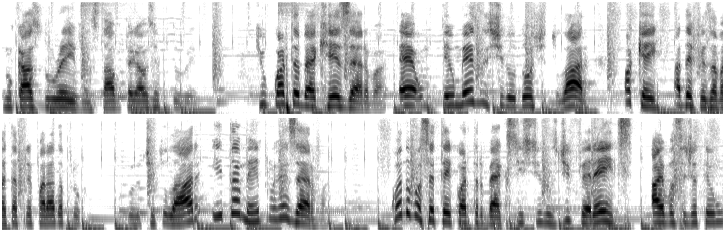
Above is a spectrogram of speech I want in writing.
no caso do Ravens, tá? Vou pegar o exemplo do Ravens, que o quarterback reserva é um, tem o mesmo estilo do titular, ok, a defesa vai estar preparada para o titular e também para o reserva. Quando você tem quarterbacks de estilos diferentes, aí você já tem um,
